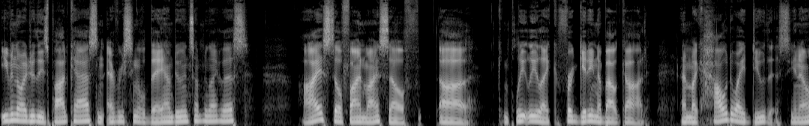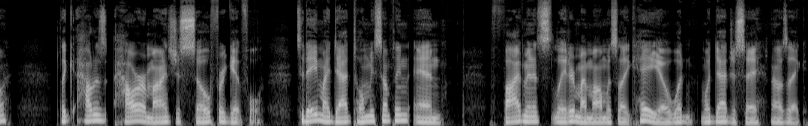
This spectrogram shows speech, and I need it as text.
even though I do these podcasts and every single day I'm doing something like this, I still find myself, uh, completely like forgetting about God. And I'm like, how do I do this? You know, like how does how are our minds just so forgetful? Today, my dad told me something, and five minutes later, my mom was like, "Hey, yo, what what dad just say?" And I was like,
